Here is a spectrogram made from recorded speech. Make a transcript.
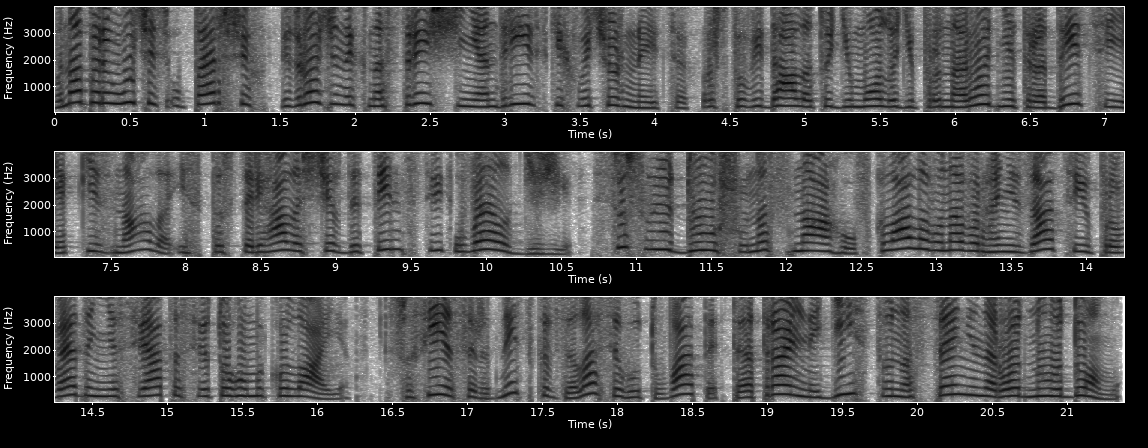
Вона бере участь у перших відроджених на Стрищині Андріївських вечорницях, розповідала тоді молоді про народні традиції, які знала і спостерігала ще в дитинстві у Велдіжі. Всю свою душу, наснагу вклала вона в організацію проведення свята Святого Миколая. Софія Середницька взялася готувати театральне дійство на сцені Народного дому.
